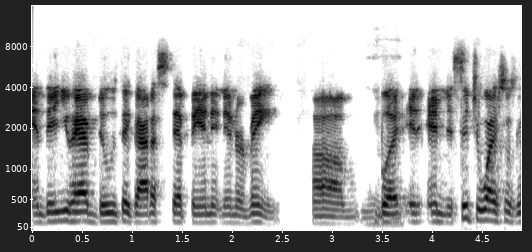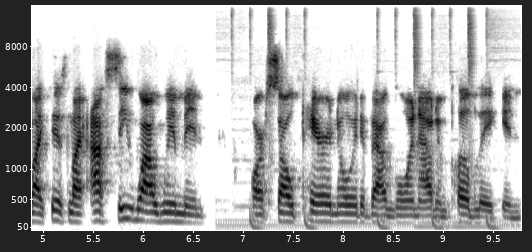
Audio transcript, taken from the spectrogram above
and then you have dudes that got to step in and intervene. Um, mm-hmm. But in, in the situations like this, like I see why women are so paranoid about going out in public, and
